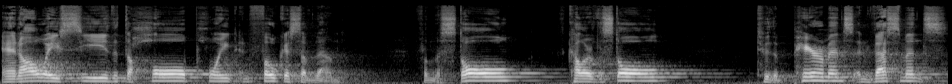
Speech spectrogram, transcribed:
and always see that the whole point and focus of them, from the stole, the color of the stole, to the paraments and vestments,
